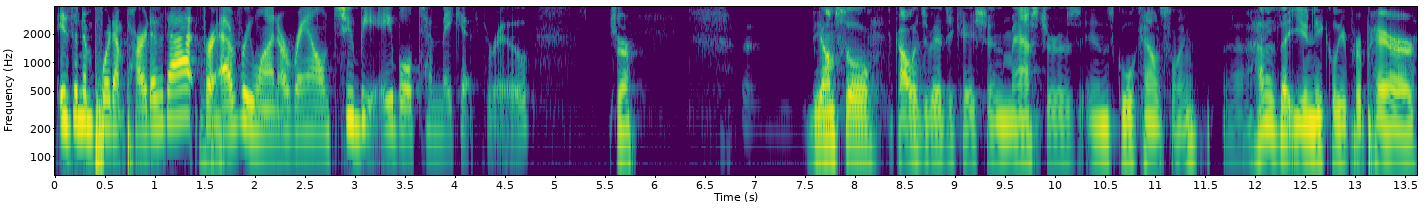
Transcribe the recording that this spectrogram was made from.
is an important part of that for mm-hmm. everyone around to be able to make it through. Sure. The UMSL College of Education Masters in School Counseling, uh, how does that uniquely prepare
